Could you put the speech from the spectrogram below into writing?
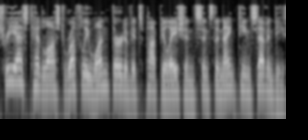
Trieste had lost roughly one-third of its population since the 1970s,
